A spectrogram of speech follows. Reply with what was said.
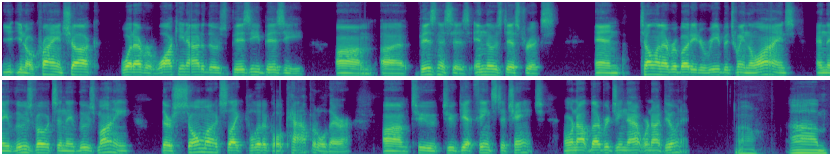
you, you, know Crying Chuck, whatever, walking out of those busy busy um, uh, businesses in those districts and telling everybody to read between the lines, and they lose votes and they lose money. There's so much like political capital there um, to to get things to change. And we're not leveraging that. We're not doing it. Wow. Um,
